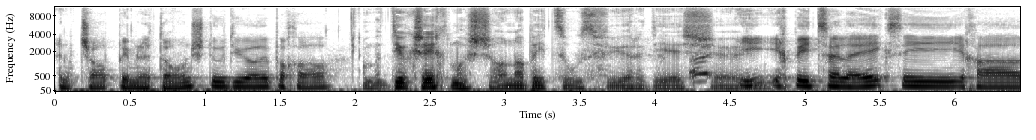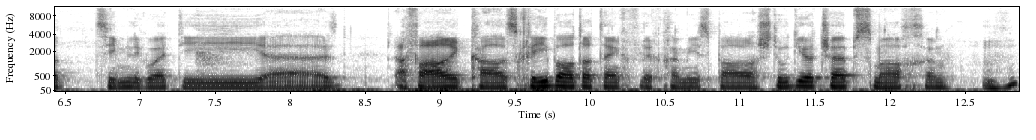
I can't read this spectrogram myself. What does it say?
einen Job in einem Tonstudio bekommen. Aber die Geschichte musst du schon noch ein bisschen ausführen, die ist schön. Ich, ich bin in LA, gewesen. ich hatte ziemlich gute äh, Erfahrung als Keyboarder. Ich denke, vielleicht kann ich ein paar Studio-Jobs machen. Mhm.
